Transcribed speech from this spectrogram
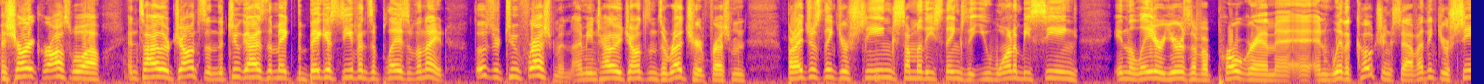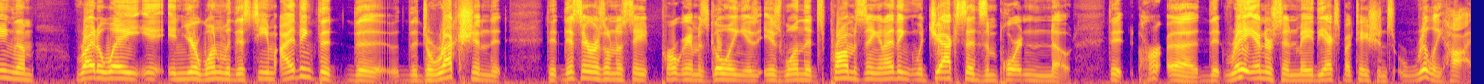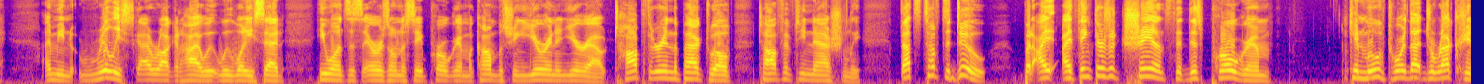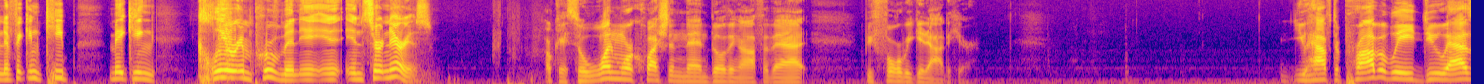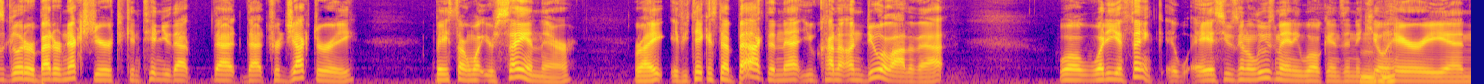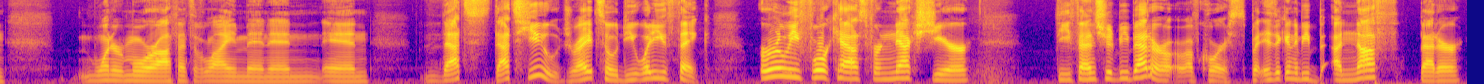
Aashari Crosswell and Tyler Johnson, the two guys that make the biggest defensive plays of the night. Those are two freshmen. I mean, Tyler Johnson's a redshirt freshman, but I just think you're seeing some of these things that you want to be seeing in the later years of a program and with a coaching staff. I think you're seeing them right away in year one with this team. I think that the the direction that that this Arizona State program is going is, is one that's promising, and I think what Jack said is important to note that her, uh, that Ray Anderson made the expectations really high. I mean, really skyrocket high with, with what he said. He wants this Arizona State program accomplishing year in and year out. Top three in the Pac 12, top 15 nationally. That's tough to do, but I, I think there's a chance that this program can move toward that direction if it can keep making clear improvement in, in, in certain areas. Okay, so one more question then, building off of that, before we get out of here. You have to probably do as good or better next year to continue that that that trajectory, based on what you're saying there, right? If you take a step back, then that you kind of undo a lot of that. Well, what do you think? ASU is going to lose Manny Wilkins and N'Keal Mhm. Harry and one or more offensive linemen, and and that's that's huge, right? So, do you what do you think? Early forecast for next year, defense should be better, of course, but is it going to be enough better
